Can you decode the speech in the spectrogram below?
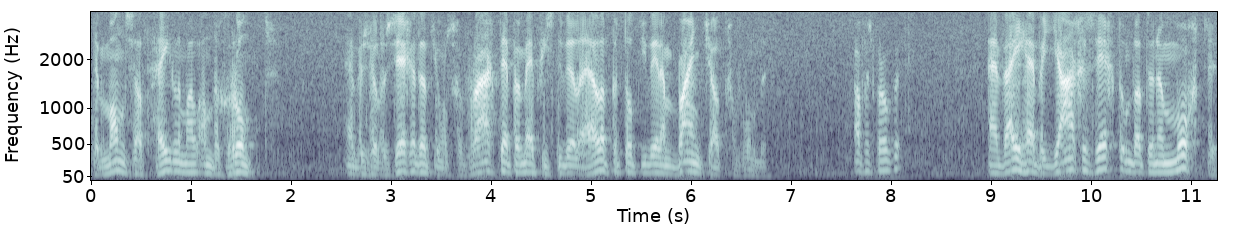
De man zat helemaal aan de grond. En we zullen zeggen dat hij ons gevraagd heeft hem even te willen helpen tot hij weer een baantje had gevonden. Afgesproken? En wij hebben ja gezegd omdat we hem mochten.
